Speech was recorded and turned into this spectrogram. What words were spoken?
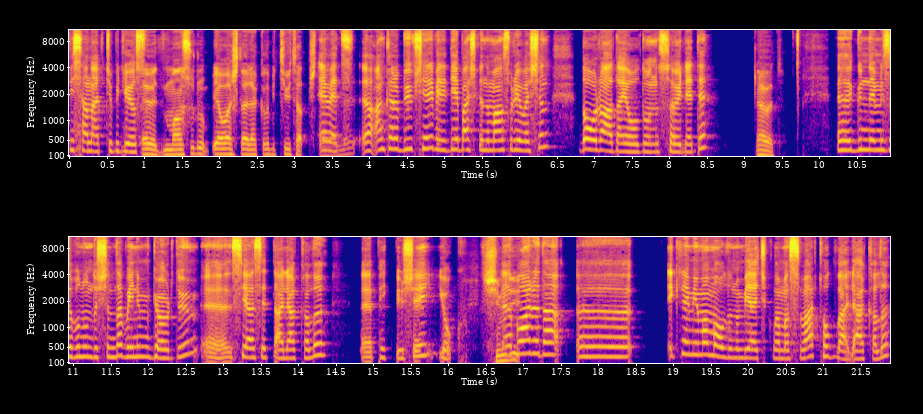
bir sanatçı biliyorsun. Evet Mansur Yavaş'la alakalı bir tweet atmıştı. Evet, e, Ankara Büyükşehir Belediye Başkanı Mansur Yavaş'ın doğru aday olduğunu söyledi. Evet. E, gündemimizde bunun dışında benim gördüğüm e, siyasetle alakalı e, pek bir şey yok. Şimdi E, bu arada e, Ekrem İmamoğlu'nun bir açıklaması var TOG'la alakalı.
